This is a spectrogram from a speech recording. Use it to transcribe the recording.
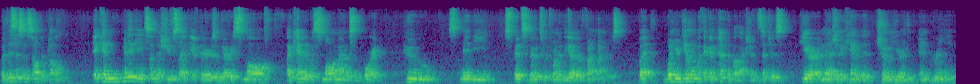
But this doesn't solve the problem. It can mitigate some issues like if there's a very small a candidate with small amount of support who maybe splits votes with one of the other frontrunners. But when you're dealing with a competitive election, such as here, imagine a candidate shown here in, in green,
